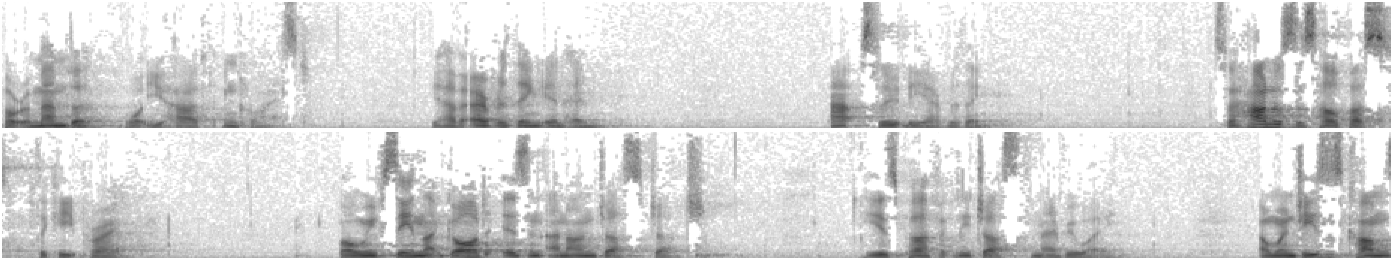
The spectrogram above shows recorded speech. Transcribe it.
But remember what you have in Christ. You have everything in Him. Absolutely everything. So, how does this help us to keep praying? Well, we've seen that God isn't an unjust judge, He is perfectly just in every way. And when Jesus comes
